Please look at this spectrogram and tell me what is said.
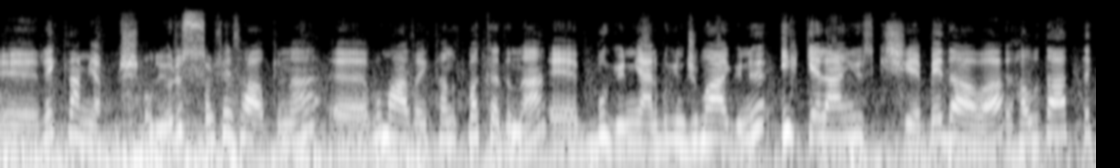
e, reklam yapmış oluyoruz. Körfez halkına e, bu mağazayı tanıtmak adına e, bugün yani bugün cuma günü ilk gelen 100 kişiye bedava e, halı dağıttık.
